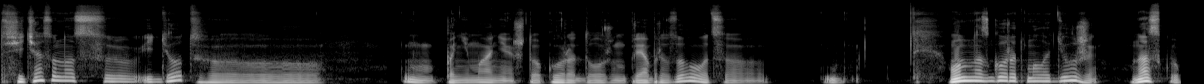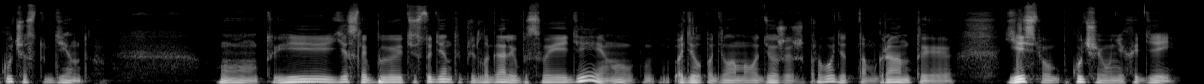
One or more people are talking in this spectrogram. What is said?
Сейчас у нас э, идет э, ну, понимание, что город должен преобразовываться. Он у нас город молодежи, у нас ку- куча студентов. Вот. И если бы эти студенты предлагали бы свои идеи, ну, отдел по делам молодежи же проводит там гранты, есть куча у них идей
